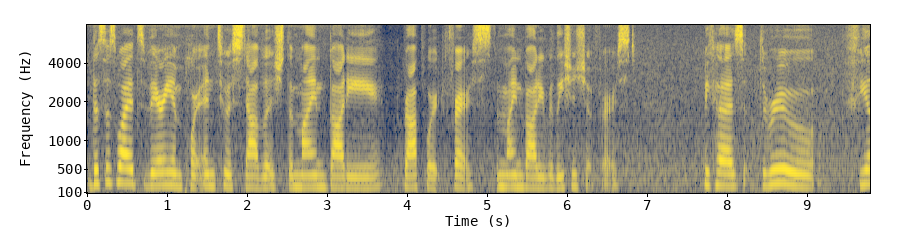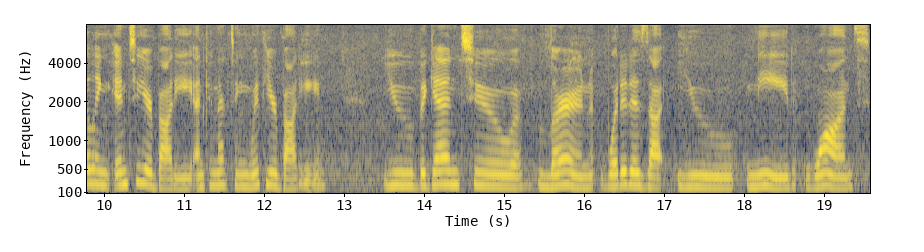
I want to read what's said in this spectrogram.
This is why it's very important to establish the mind body rapport first, the mind body relationship first. Because through feeling into your body and connecting with your body, you begin to learn what it is that you need, want,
